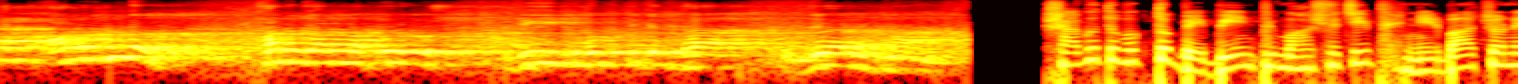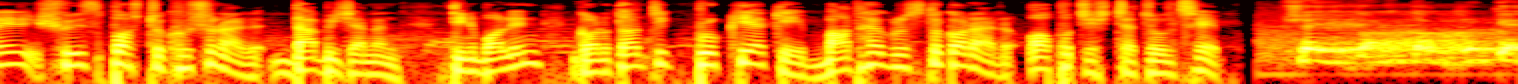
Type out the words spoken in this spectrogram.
এক অনন্য ক্ষণজন্ম পুরুষ বীর মুক্তিযোদ্ধা জিয়া রহমান। স্বাগত বক্তব্যে বিএনপি মহাসচিব নির্বাচনের সুস্পষ্ট ঘোষণার দাবি জানান। তিনি বলেন গণতান্ত্রিক প্রক্রিয়াকে বাধাগ্রস্ত করার অপচেষ্টা চলছে। সেই গণতন্ত্রকে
